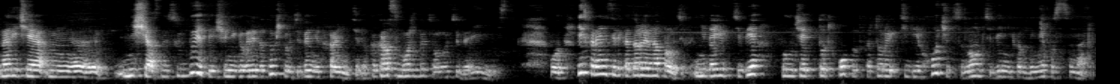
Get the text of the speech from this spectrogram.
наличие э, несчастной судьбы это еще не говорит о том, что у тебя нет хранителя, как раз может быть он у тебя и есть. Вот. Есть хранители, которые напротив не дают тебе получать тот опыт, который тебе хочется, но он тебе бы не по сценарию.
